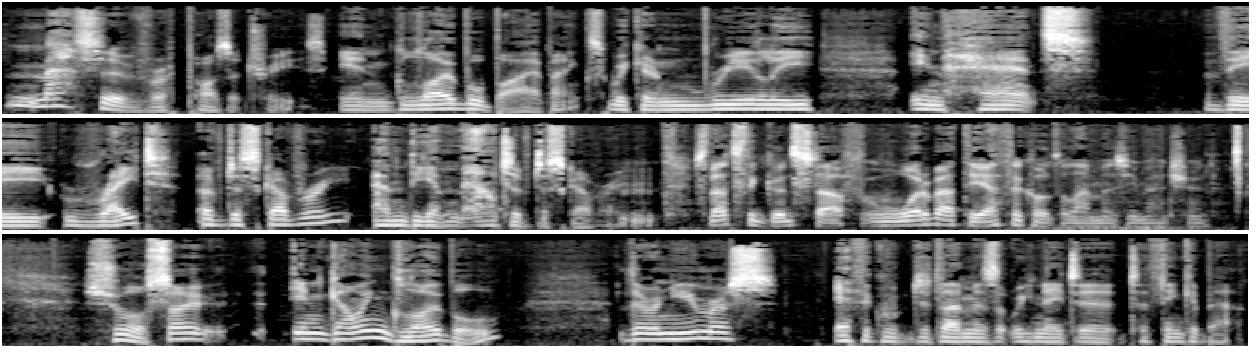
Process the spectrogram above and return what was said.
massive repositories in global biobanks, we can really enhance the rate of discovery and the amount of discovery. Hmm. So that's the good stuff. What about the ethical dilemmas you mentioned? Sure. So, in going global, there are numerous ethical dilemmas that we need to, to think about.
